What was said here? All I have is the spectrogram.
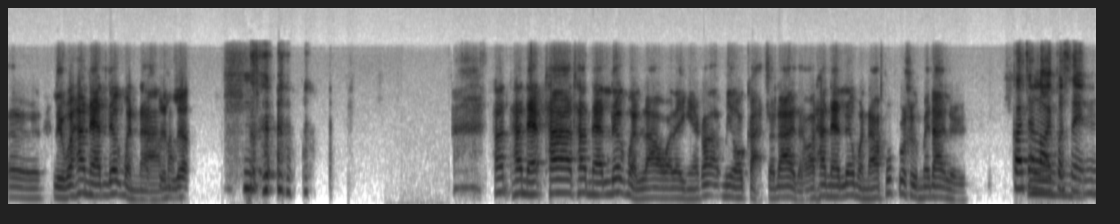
เออ หรือว่าถ้าแนทเลือกเหมือนน้ำคืออะเลือก ถ้าถ้าแนทถ้าถ้าแนทเลือกเหมือนเราอะไรเงี้ยก็มีโอกาสจะได้แต่ว่าถ้าแนทเลือกเหมือนน้ำปุ๊บก็คือไม่ได้เลย ก็จะร้อยเปอร์เซ็นต์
